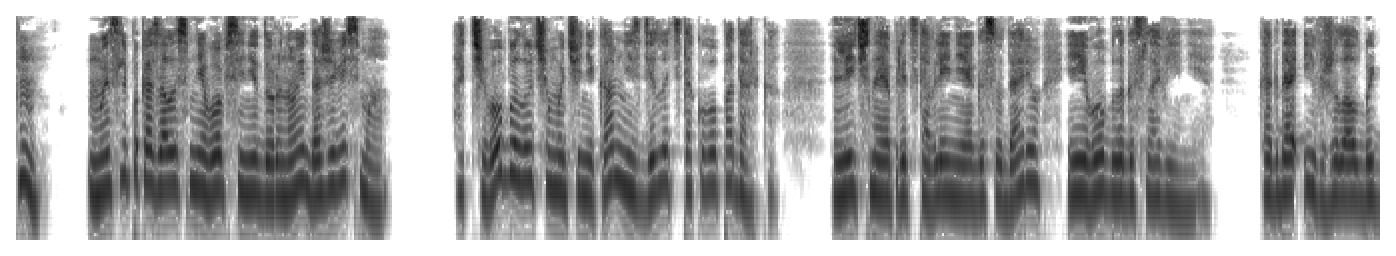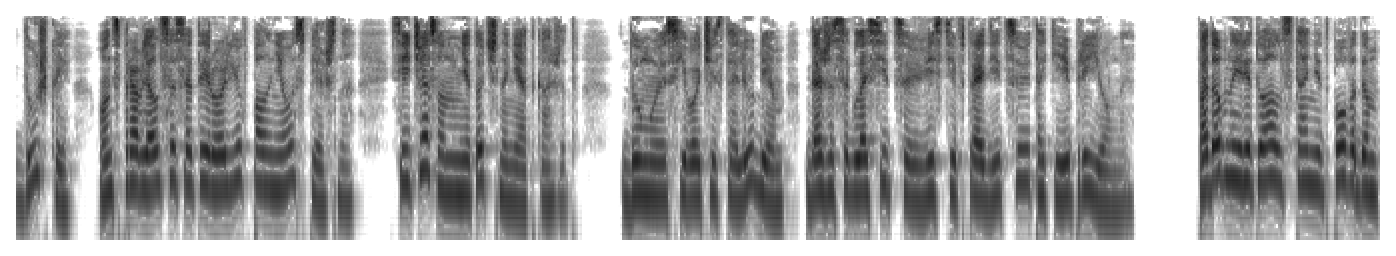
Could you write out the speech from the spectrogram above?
Хм, мысль показалась мне вовсе не дурной, даже весьма. Отчего бы лучшим ученикам не сделать такого подарка? Личное представление государю и его благословение. Когда Ив желал быть душкой, он справлялся с этой ролью вполне успешно. Сейчас он мне точно не откажет. Думаю, с его честолюбием даже согласится ввести в традицию такие приемы. Подобный ритуал станет поводом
